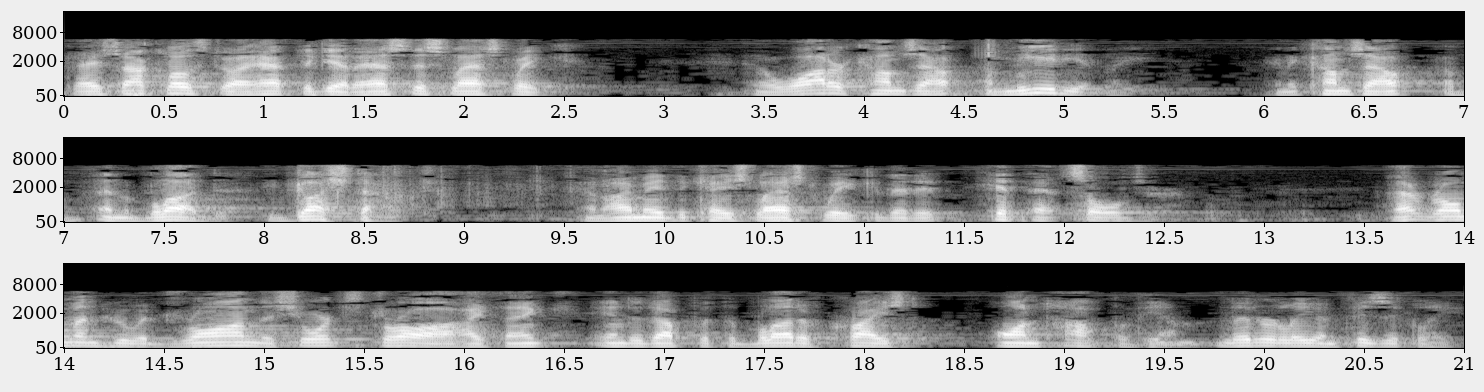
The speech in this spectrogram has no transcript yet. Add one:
Okay, so how close do I have to get? I asked this last week. And the water comes out immediately. And it comes out, uh, and the blood gushed out. And I made the case last week that it hit that soldier. That Roman who had drawn the short straw, I think, ended up with the blood of Christ on top of him, literally and physically.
